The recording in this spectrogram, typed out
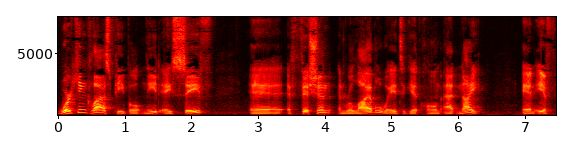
Working class people need a safe, uh, efficient, and reliable way to get home at night. And if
